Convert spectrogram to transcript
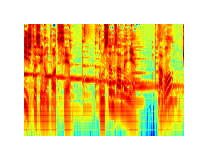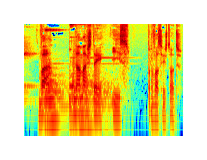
Isto assim não pode ser. Começamos amanhã, tá bom? Vá, namastê isso para vocês todos.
